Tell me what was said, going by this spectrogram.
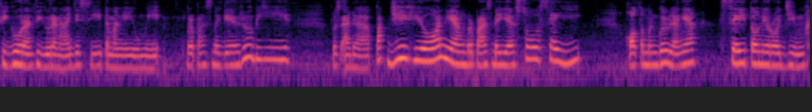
figuran-figuran aja sih temannya Yumi. Berperan sebagai Ruby. Terus ada Park Ji Hyun yang berperan sebagai So Sei. Kalau temen gue bilangnya Sei Tony Rojim.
